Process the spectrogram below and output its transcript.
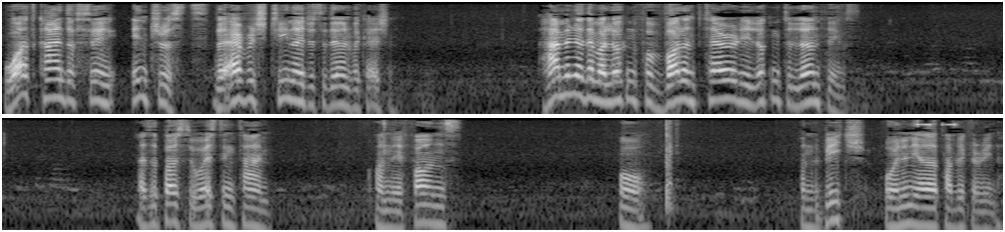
What kind of thing interests the average teenager to do on vacation? How many of them are looking for voluntarily looking to learn things? As opposed to wasting time on their phones or on the beach or in any other public arena.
